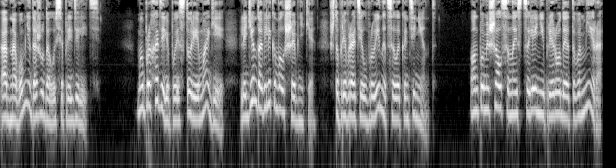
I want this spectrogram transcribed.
Одного мне даже удалось определить. Мы проходили по истории магии легенду о великом волшебнике, что превратил в руины целый континент. Он помешался на исцелении природы этого мира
